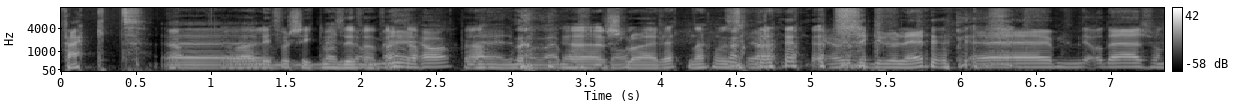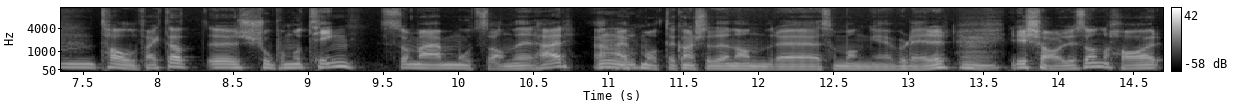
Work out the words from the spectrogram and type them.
fact. Ja, eh, Vær litt forsiktig med å si fun fact, ja. Ja, det, det være Jeg slår deg rett ned. Ja, jeg ikke du ler. Uh, og det er sånn tallfact at uh, Chopomoting, som er motstander her, er på en måte kanskje den andre som mange vurderer. Mm. Richarlison har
